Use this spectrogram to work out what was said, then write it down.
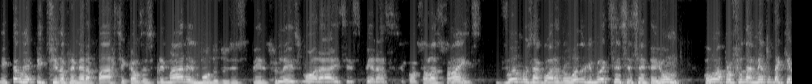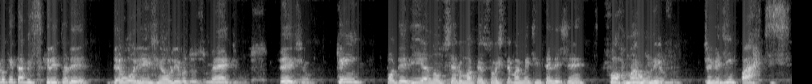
Então, repetindo a primeira parte, causas primárias, mundo dos espíritos, leis morais, esperanças e consolações, vamos agora no ano de 1861 com o um aprofundamento daquilo que estava escrito ali. Deu origem ao livro dos médiuns. Vejam, quem poderia não ser uma pessoa extremamente inteligente, formar um livro, dividir em partes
